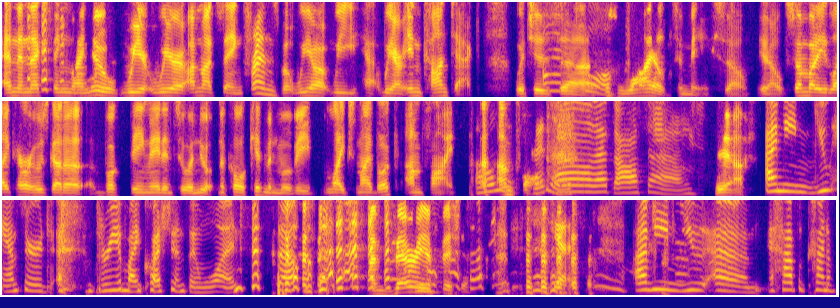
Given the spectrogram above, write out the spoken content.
and the next thing i knew we're we're i'm not saying friends but we are we ha- we are in contact which is Oh, uh cool. wild to me. So you know somebody like her who's got a book being made into a new nicole kidman movie likes my book i'm fine. Oh I'm fine. Goodness. Oh, that's awesome. yeah I mean, you answered three of my questions in one. So, i'm very efficient Yes. I mean, you um, have a kind of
